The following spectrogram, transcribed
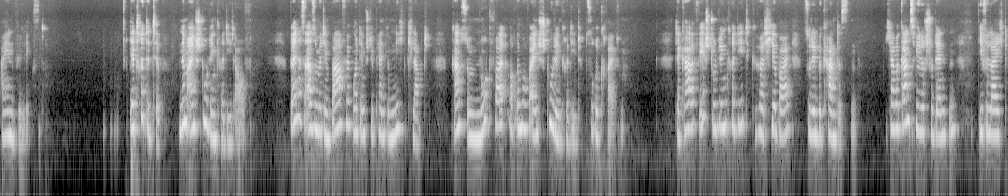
einwilligst. Der dritte Tipp. Nimm einen Studienkredit auf. Wenn es also mit dem BAföG und dem Stipendium nicht klappt, kannst du im Notfall auch immer auf einen Studienkredit zurückgreifen. Der KfW-Studienkredit gehört hierbei zu den bekanntesten. Ich habe ganz viele Studenten, die vielleicht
